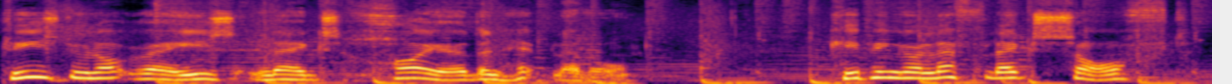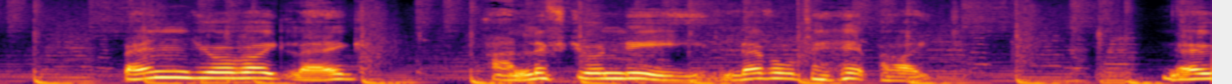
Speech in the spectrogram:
Please do not raise legs higher than hip level. Keeping your left leg soft, bend your right leg and lift your knee level to hip height. Now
